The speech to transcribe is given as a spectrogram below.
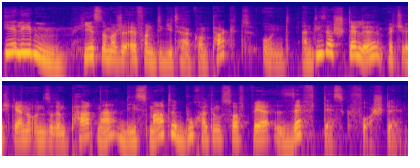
Ihr Lieben, hier ist nochmal Joel von Digital Kompakt und an dieser Stelle möchte ich euch gerne unseren Partner, die smarte Buchhaltungssoftware Zefdesk vorstellen.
